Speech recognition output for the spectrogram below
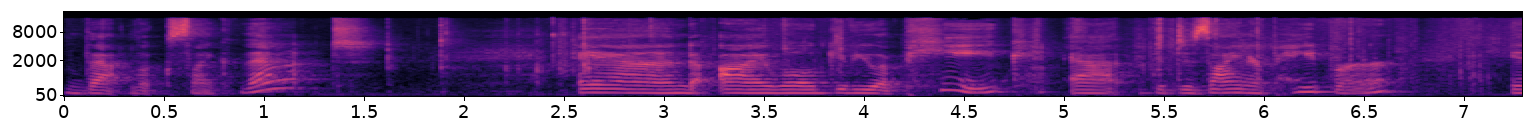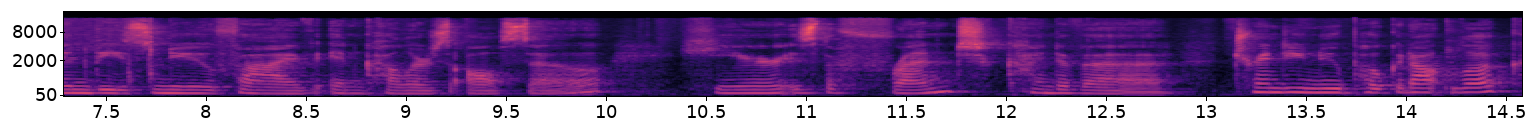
That looks like that. And I will give you a peek at the designer paper in these new five in colors also. Here is the front, kind of a trendy new polka dot look,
